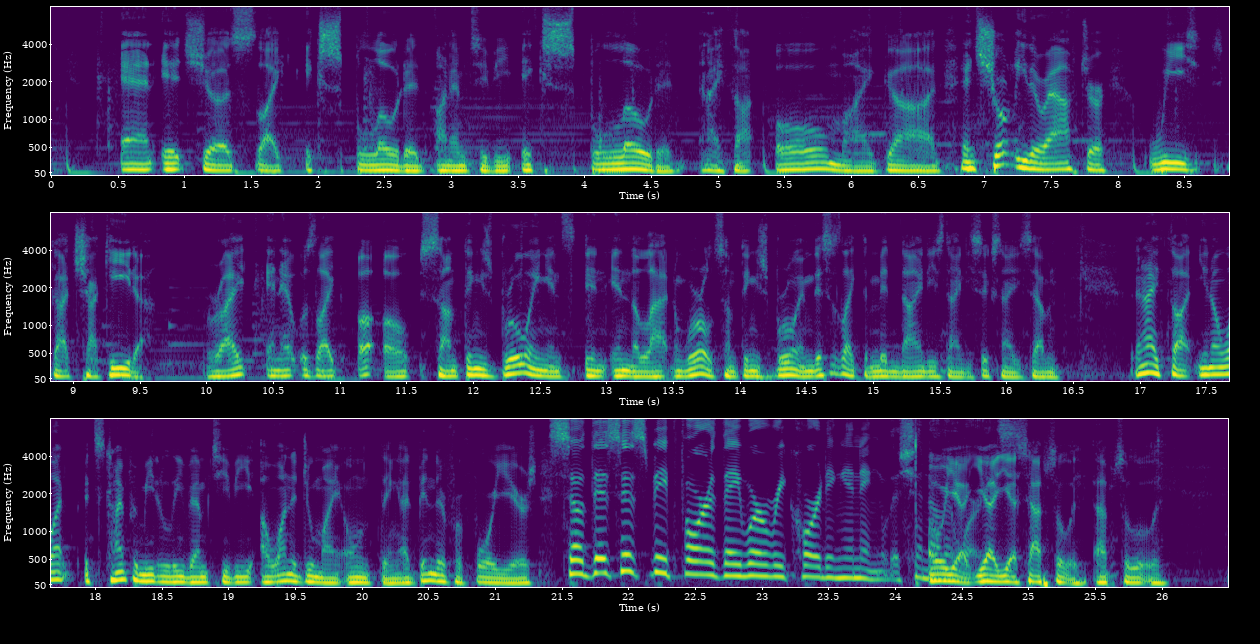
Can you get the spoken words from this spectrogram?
and it just like exploded on MTV, exploded. And I thought, oh my God. And shortly thereafter, we got Shakira right? And it was like, uh oh, something's brewing in, in, in the Latin world. Something's brewing. This is like the mid 90s, 96, 97. Then I thought, you know what? It's time for me to leave MTV. I want to do my own thing. I'd been there for four years. so this is before they were recording in English. In oh, yeah, yeah, yes, absolutely. Absolutely.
